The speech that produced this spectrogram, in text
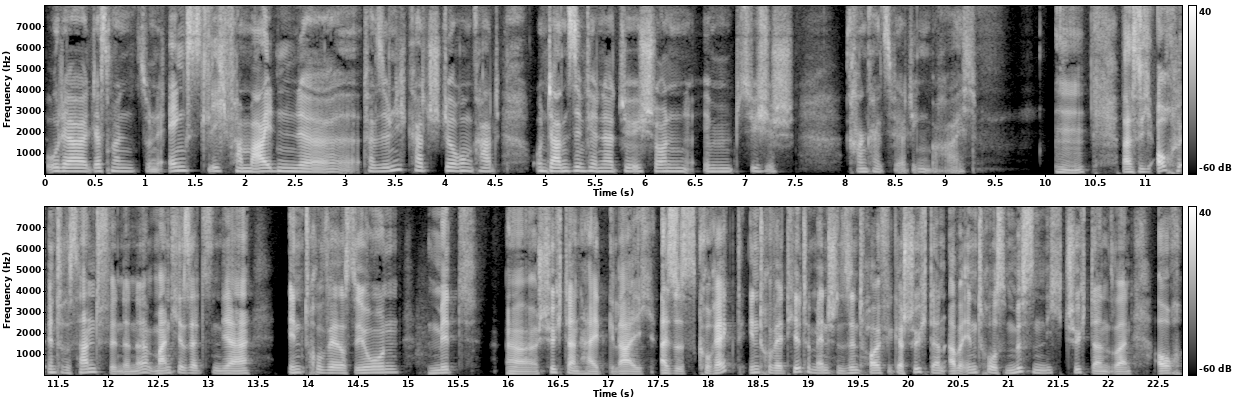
oder dass man so eine ängstlich vermeidende Persönlichkeitsstörung hat. Und dann sind wir natürlich schon im psychisch krankheitswertigen Bereich. Mhm. Was ich auch interessant finde, ne? manche setzen ja Introversion mit äh, Schüchternheit gleich. Also es ist korrekt, introvertierte Menschen sind häufiger schüchtern, aber Intros müssen nicht schüchtern sein. Auch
